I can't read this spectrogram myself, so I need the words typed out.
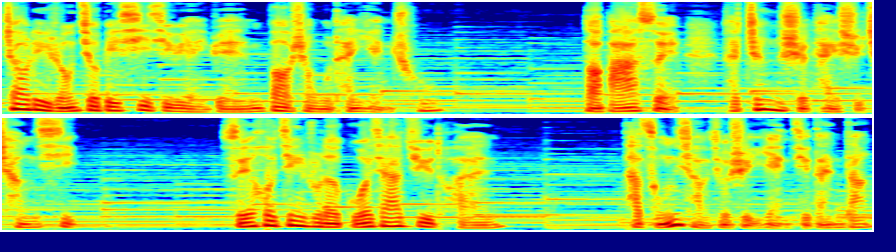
赵丽蓉就被戏剧演员抱上舞台演出；到八岁，她正式开始唱戏，随后进入了国家剧团。她从小就是演技担当。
